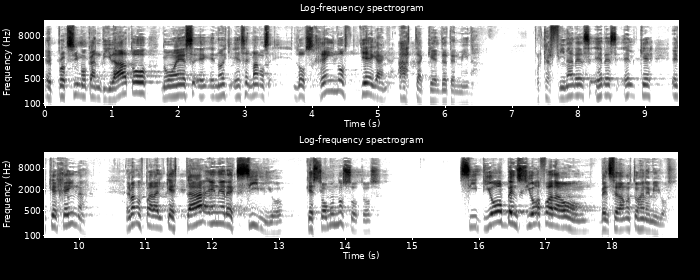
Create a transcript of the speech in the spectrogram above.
el próximo candidato, no es, eh, eh, no es, hermanos, los reinos llegan hasta que Él determina. Porque al final es, Él es el que, el que reina. Hermanos, para el que está en el exilio, que somos nosotros, si Dios venció a Faraón, vencerá a nuestros enemigos.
